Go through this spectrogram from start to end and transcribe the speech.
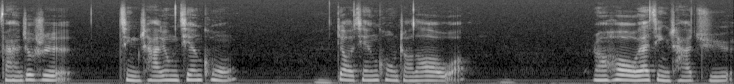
反正就是警察用监控调监控找到了我，然后我在警察局，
